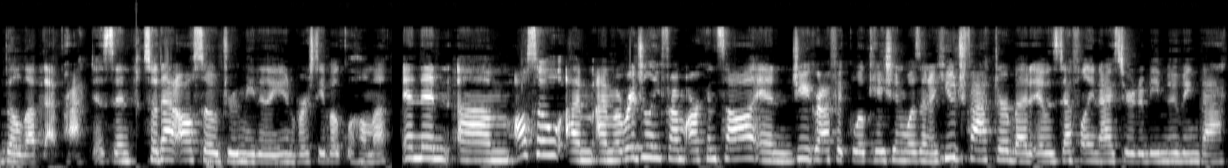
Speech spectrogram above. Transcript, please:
build up that practice. And so that also drew me to the University of Oklahoma. And then um, also, I'm, I'm originally from Arkansas, and geographic location wasn't a huge factor, but it was definitely nicer to be moving back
